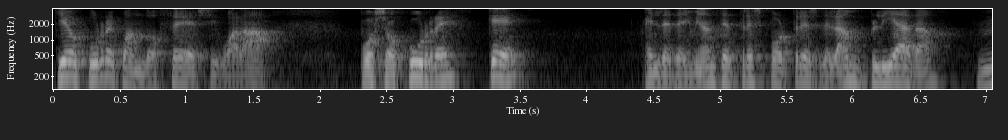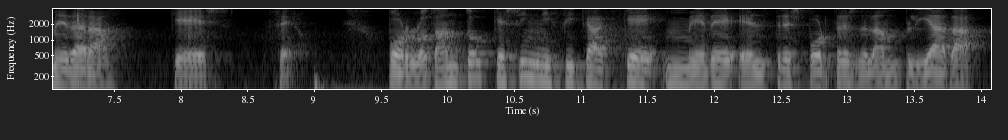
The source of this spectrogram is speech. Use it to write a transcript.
¿qué ocurre cuando C es igual a A? Pues ocurre que el determinante 3 por 3 de la ampliada me dará que es 0. Por lo tanto, ¿qué significa que me dé el 3 por 3 de la ampliada?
